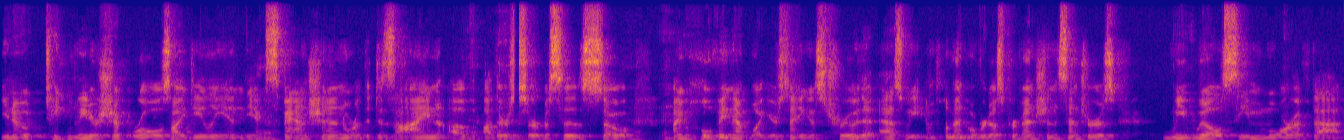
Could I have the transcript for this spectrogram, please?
you know, take leadership roles ideally in the expansion or the design of other services. So I'm hoping that what you're saying is true, that as we implement overdose prevention centers, we will see more of that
